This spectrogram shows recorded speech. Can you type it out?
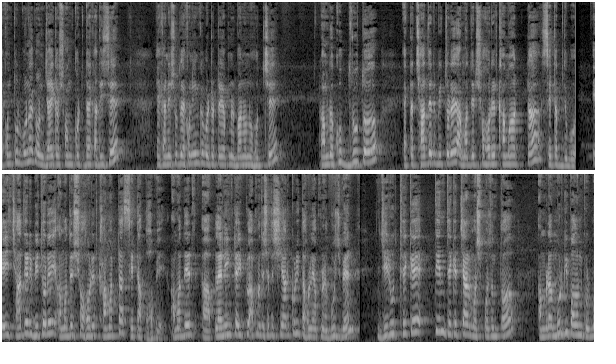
এখন তুলবো না, কারণ জায়গা সংকট দেখা দিছে। এখানে শুধু এখন ইনকিউবেটরটাই আপনার বানানো হচ্ছে। আমরা খুব দ্রুত একটা ছাদের ভিতরে আমাদের শহরের খামারটা সেট আপ দেবো। এই ছাদের ভিতরেই আমাদের শহরের খামারটা সেট হবে। আমাদের প্ল্যানিংটা একটু আপনাদের সাথে শেয়ার করি, তাহলে আপনারা বুঝবেন। জিরোর থেকে তিন থেকে চার মাস পর্যন্ত আমরা মুরগি পালন করব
